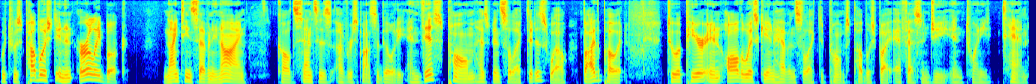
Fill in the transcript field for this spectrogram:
which was published in an early book, 1979, called Senses of Responsibility. And this poem has been selected as well by the poet to appear in All the Whiskey in Heaven selected poems published by FS&G in 2010.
